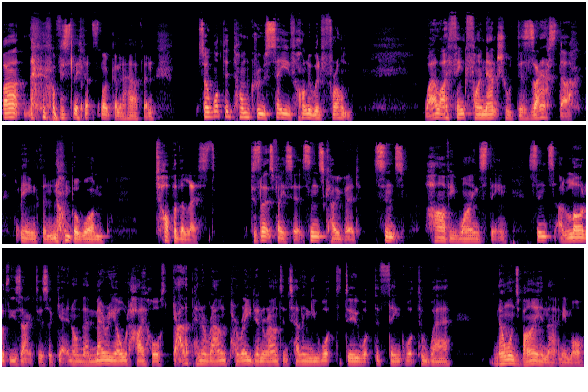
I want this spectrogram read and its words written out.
But obviously, that's not going to happen. So, what did Tom Cruise save Hollywood from? Well, I think financial disaster being the number one top of the list. Because let's face it, since COVID, since Harvey Weinstein, since a lot of these actors are getting on their merry old high horse, galloping around, parading around, and telling you what to do, what to think, what to wear, no one's buying that anymore.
